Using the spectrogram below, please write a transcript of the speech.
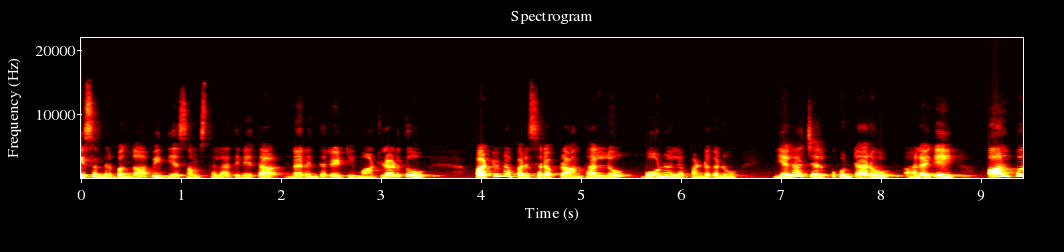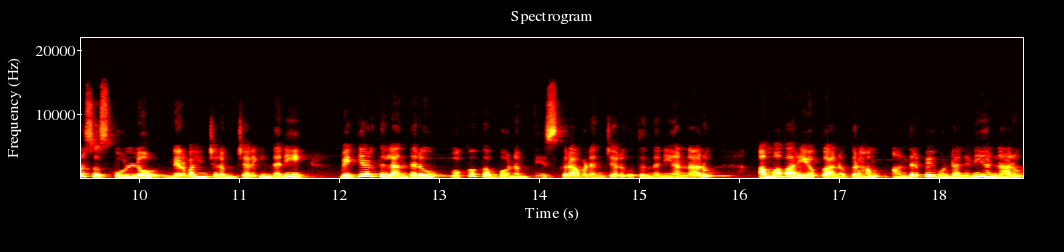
ఈ సందర్భంగా విద్యా సంస్థల అధినేత నరేందర్ రెడ్డి మాట్లాడుతూ పట్టణ పరిసర ప్రాంతాల్లో బోనాల పండుగను ఎలా జరుపుకుంటారో అలాగే ఆల్ఫోర్స్ స్కూల్లో నిర్వహించడం జరిగిందని విద్యార్థులందరూ ఒక్కొక్క బోనం తీసుకురావడం జరుగుతుందని అన్నారు. అమ్మవారి యొక్క అనుగ్రహం అందరిపై ఉండాలని అన్నారు.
